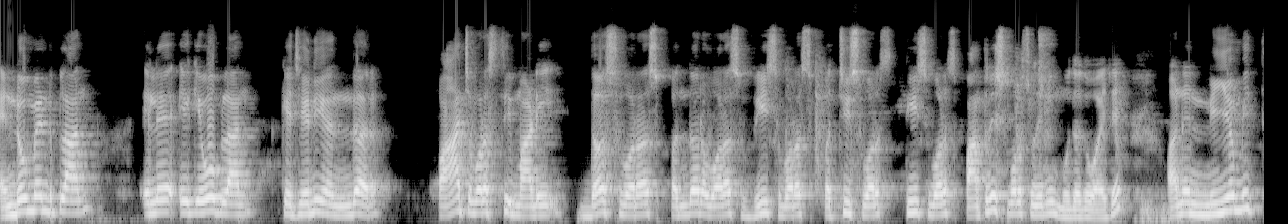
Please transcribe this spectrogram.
એન્ડોમેન્ટ પ્લાન એટલે એક એવો પ્લાન કે જેની અંદર પાંચ વર્ષથી માંડી, દસ વર્ષ, પંદર વર્ષ, વીસ વર્ષ, પચીસ વર્ષ, ત્રીસ વર્ષ, પાંત્રીસ વર્ષ સુધીની મુદત હોય છે અને નિયમિત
